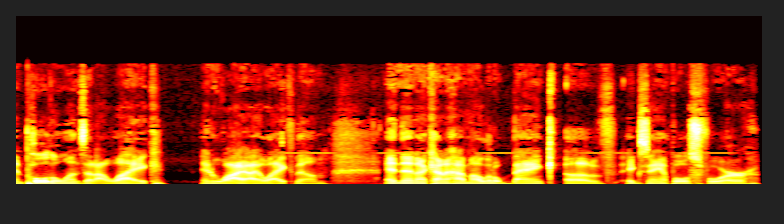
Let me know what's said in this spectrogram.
and pull the ones that I like and why I like them. And then I kind of have my little bank of examples for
